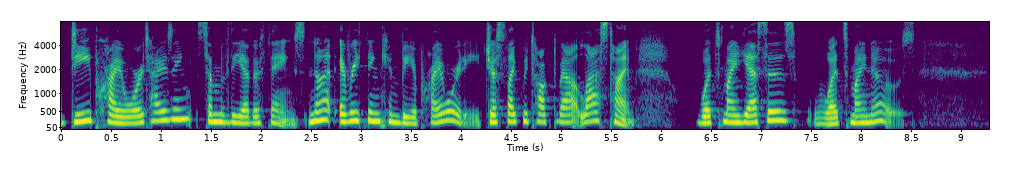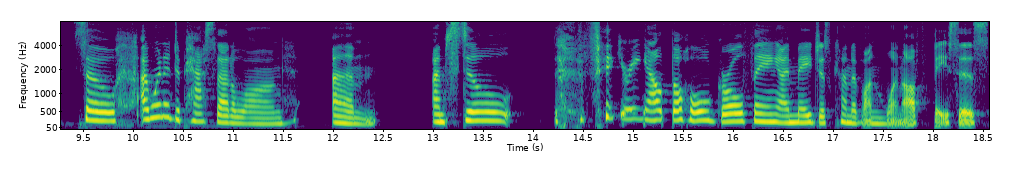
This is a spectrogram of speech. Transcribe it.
deprioritizing some of the other things. Not everything can be a priority, just like we talked about last time. What's my yeses? What's my nos? So I wanted to pass that along. Um, I'm still figuring out the whole girl thing. I may just kind of on one off basis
